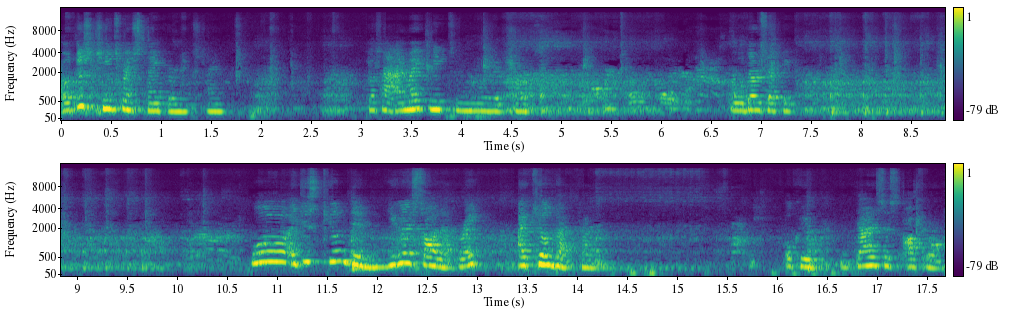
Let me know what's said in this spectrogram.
I'll just change my sniper next time. Plus, I, I might need some more headshots. Oh, that was epic. Whoa, I just killed him. You guys saw that, right? I killed that guy. Okay, that is just awkward.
